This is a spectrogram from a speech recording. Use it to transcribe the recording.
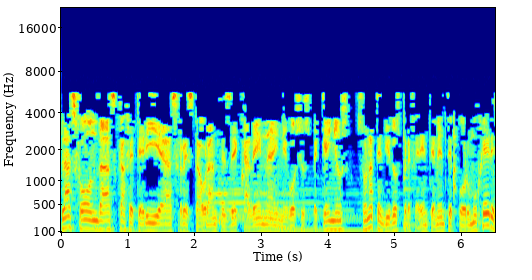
Las fondas, cafeterías, restaurantes de cadena y negocios pequeños son atendidos preferentemente por mujeres,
